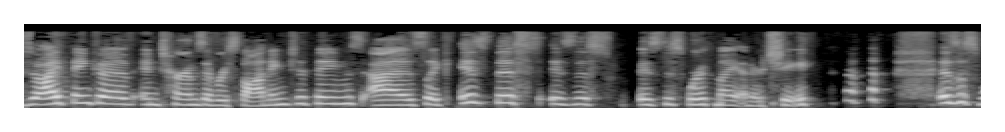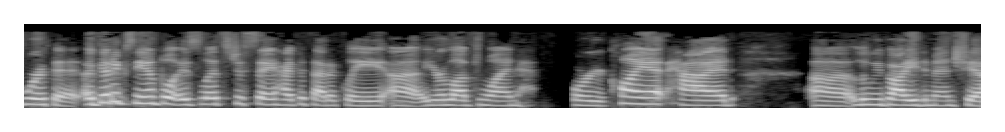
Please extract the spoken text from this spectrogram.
So I think of in terms of responding to things as like, is this is this is this worth my energy? is this worth it? A good example is let's just say hypothetically, uh, your loved one or your client had uh, Lewy body dementia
